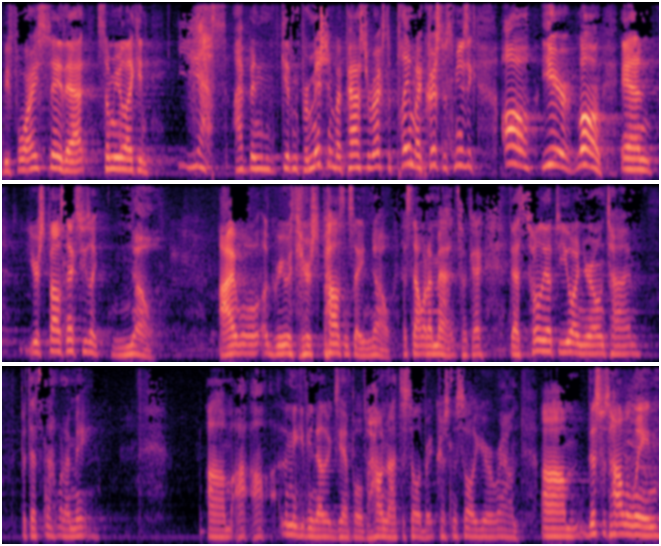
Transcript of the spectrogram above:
Before I say that, some of you are like, yes, I've been given permission by Pastor Rex to play my Christmas music all year long. And your spouse next to you is like, no. I will agree with your spouse and say, no, that's not what I meant, okay? That's totally up to you on your own time, but that's not what I mean. Um, I, let me give you another example of how not to celebrate Christmas all year round. Um, this was Halloween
